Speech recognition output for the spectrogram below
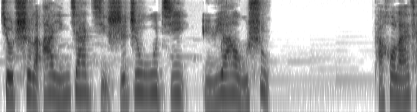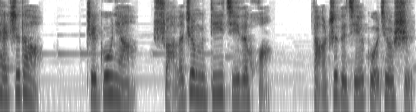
就吃了阿莹家几十只乌鸡、鱼鸭无数。他后来才知道，这姑娘耍了这么低级的谎，导致的结果就是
